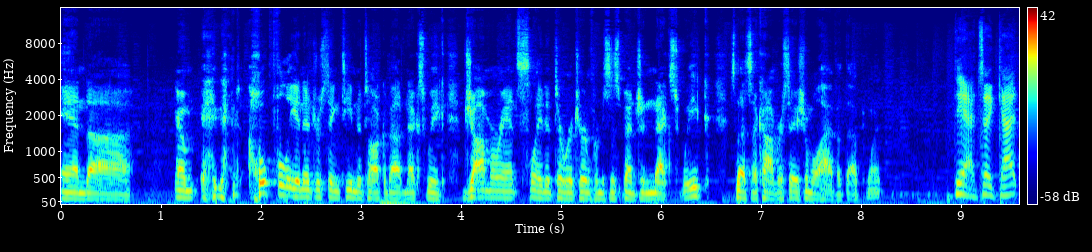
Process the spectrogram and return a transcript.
and uh, um, hopefully an interesting team to talk about next week. Ja Morant slated to return from suspension next week, so that's a conversation we'll have at that point. Yeah, it's like I,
